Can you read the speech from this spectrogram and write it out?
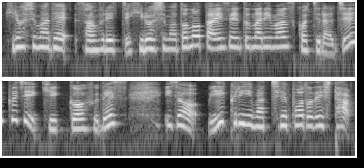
広島でサンフレッチェ広島との対戦となります。こちら19時キックオフです。以上、ウィークリーマッチレポートでした。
